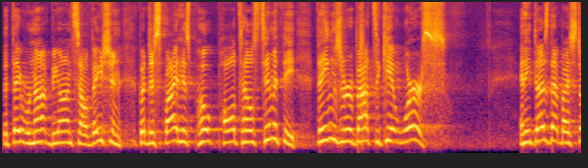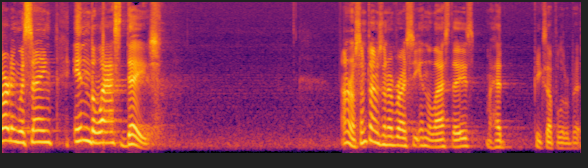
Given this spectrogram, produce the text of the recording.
that they were not beyond salvation. But despite his hope, Paul tells Timothy, things are about to get worse. And he does that by starting with saying, in the last days. I don't know, sometimes whenever I see in the last days, my head peeks up a little bit.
